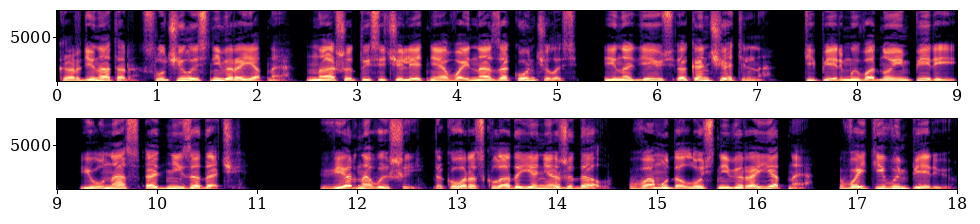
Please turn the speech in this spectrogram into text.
«Координатор, случилось невероятное. Наша тысячелетняя война закончилась, и, надеюсь, окончательно. Теперь мы в одной империи, и у нас одни задачи. Верно, Высший, такого расклада я не ожидал. Вам удалось невероятное – войти в империю.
